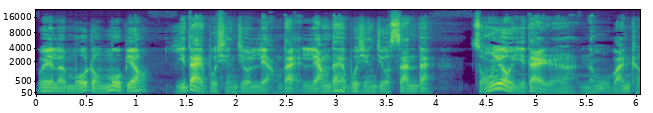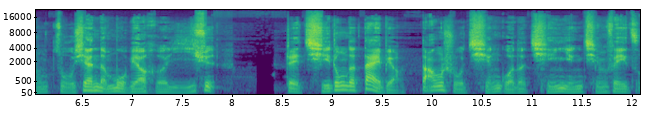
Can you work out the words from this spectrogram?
为了某种目标，一代不行就两代，两代不行就三代，总有一代人啊，能完成祖先的目标和遗训。这其中的代表，当属秦国的秦嬴秦非子。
